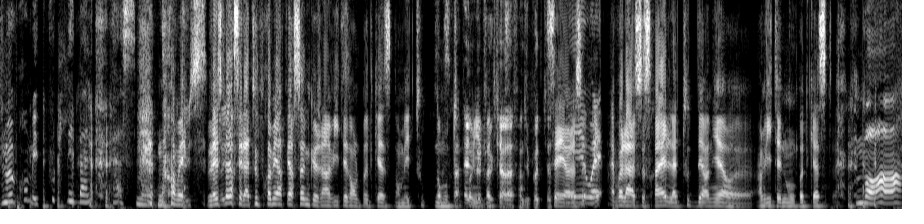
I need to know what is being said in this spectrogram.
Je me prends mais toutes les balles qui passent, mais. non mais Vesper, c'est la toute première personne que j'ai invitée dans le podcast, dans, mes tout, dans mon tout premier le Joker à podcast. la fin du podcast. C'est, euh, Et c'est- ouais. voilà, ce sera elle la toute dernière euh, invitée de mon podcast. Moi,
